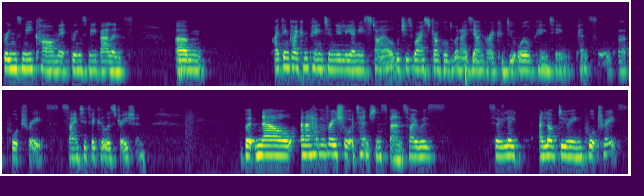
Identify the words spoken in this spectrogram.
brings me calm. It brings me balance. Um, I think I can paint in nearly any style, which is where I struggled when I was younger. I could do oil painting, pencil, uh, portraits, scientific illustration. But now, and I have a very short attention span. So I was, so late, I love doing portraits,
